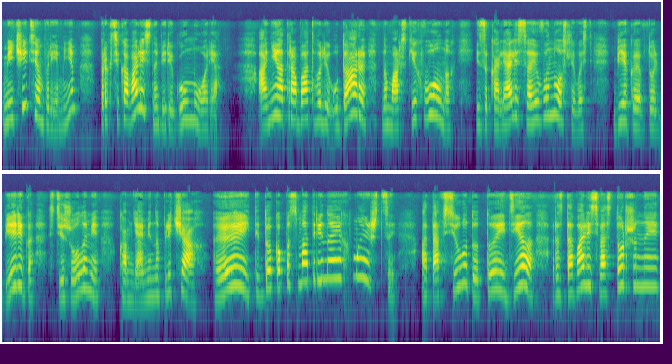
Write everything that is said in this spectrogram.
Мечи тем временем практиковались на берегу моря. Они отрабатывали удары на морских волнах и закаляли свою выносливость, бегая вдоль берега с тяжелыми камнями на плечах. «Эй, ты только посмотри на их мышцы!» Отовсюду то и дело раздавались восторженные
